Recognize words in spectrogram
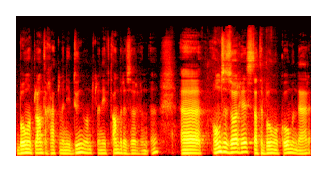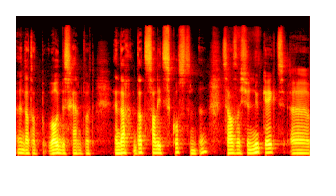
Bomen planten gaat men niet doen, want men heeft andere zorgen. Hè. Eh, onze zorg is dat er bomen komen daar en dat dat woud beschermd wordt. En dat, dat zal iets kosten. Hè. Zelfs als je nu kijkt, eh,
